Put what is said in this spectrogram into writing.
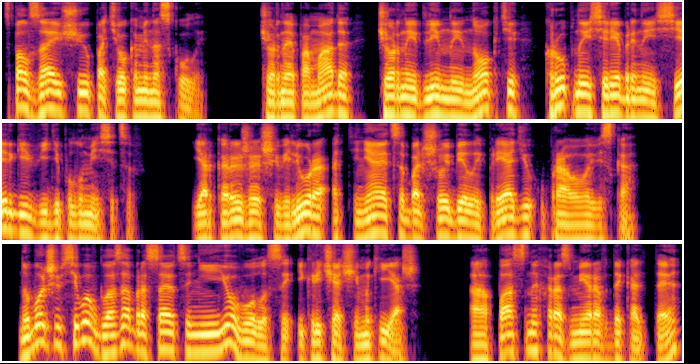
сползающую потеками на скулы. Черная помада, черные длинные ногти, крупные серебряные серьги в виде полумесяцев. Ярко-рыжая шевелюра оттеняется большой белой прядью у правого виска. Но больше всего в глаза бросаются не ее волосы и кричащий макияж, а опасных размеров декольте,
